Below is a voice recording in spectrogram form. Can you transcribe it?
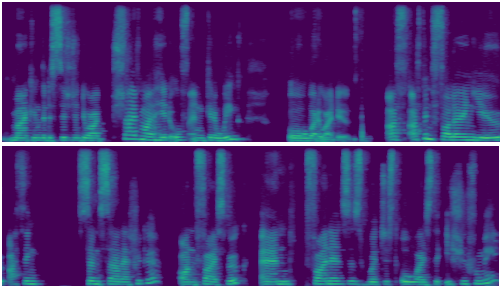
making the decision. Do i shave my head off and get a wig or what do i do? I've i've been following you i think since south africa on Facebook, and finances were just always the issue for me.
